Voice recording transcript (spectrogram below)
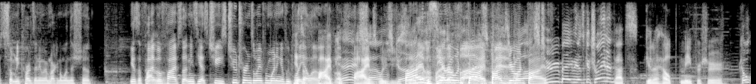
so many cards anyway. I'm not going to win this shit. He has a 505, so that means he has two. He's two turns away from winning if we He play has a yellow. five of Okay, fives. What did you good. just say? five zero, and five. Five, man. zero, and Plus five. two, baby. That's good training. That's gonna help me for sure. Cool.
